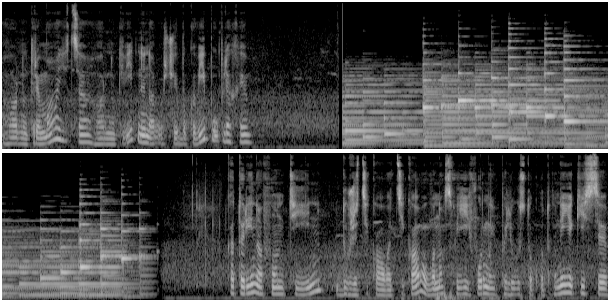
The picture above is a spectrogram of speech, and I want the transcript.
Гарно тримається, гарно квітне, нарощує бокові пупляхи. Катерина Фонтін дуже цікава. Цікава, вона своєю формою пелюсток. От вони якісь е,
